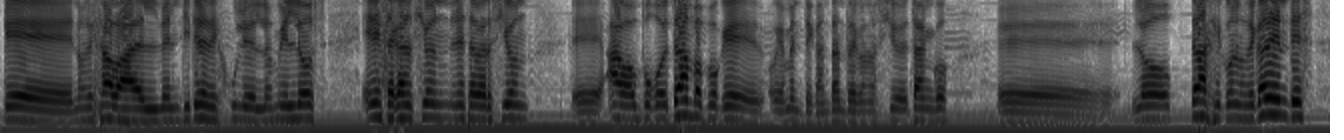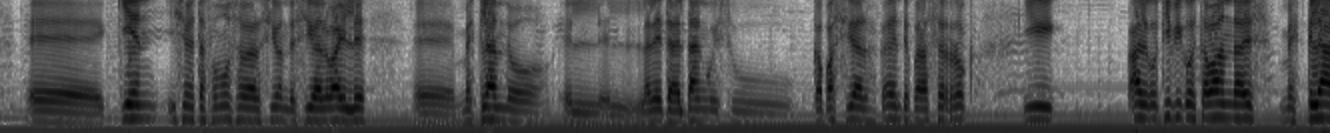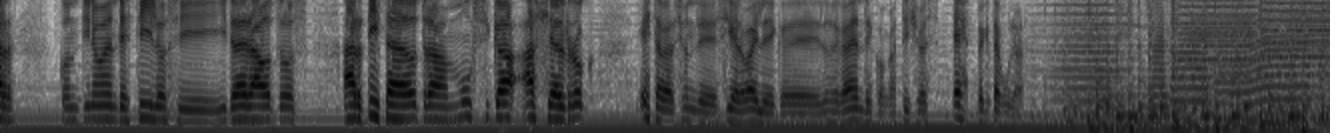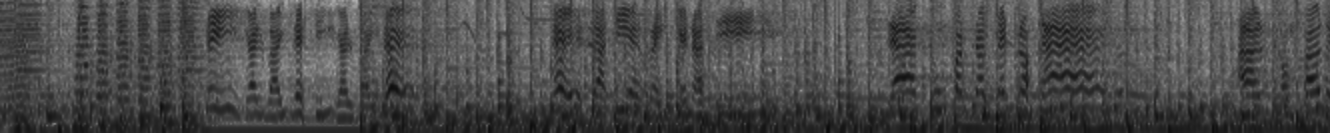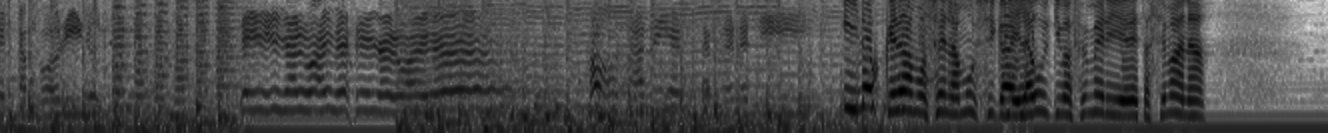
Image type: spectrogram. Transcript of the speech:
que nos dejaba el 23 de julio del 2002 en esta canción, en esta versión. Eh, hago un poco de trampa porque, obviamente, cantante reconocido de tango. Eh, lo traje con los decadentes, eh, quien hicieron esta famosa versión de Siga el baile, eh, mezclando el- la letra del tango y su capacidad de los decadentes para hacer rock. Y algo típico de esta banda es mezclar continuamente estilos y, y traer a otros artistas de otra música hacia el rock. Esta versión de Siga el baile de, de Los Decadentes con Castillo es espectacular. Siga el baile, siga el baile, es la tierra en que nací, la comparsa de los negros, al compás del tamboril. Siga el baile, siga el baile, con ardiente frenesí. Y nos quedamos en la música y la última efeméride de esta semana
